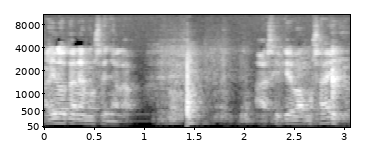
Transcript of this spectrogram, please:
Ahí lo tenemos señalado. Así que vamos a ello.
